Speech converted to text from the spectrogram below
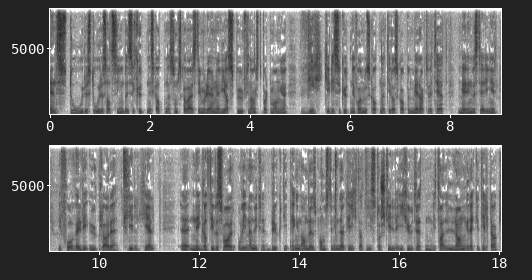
den store store satsingen på disse kuttene i skattene som skal være stimulerende Vi har spurt Finansdepartementet virker disse kuttene i formuesskattene til å skape mer aktivitet, mer investeringer. Vi får veldig uklare til helt Eh, negative svar. Og vi mener vi kunne brukt de pengene annerledes på omstilling. Det er jo ikke riktig at vi står stille i 2013. Vi tar en lang rekke tiltak.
